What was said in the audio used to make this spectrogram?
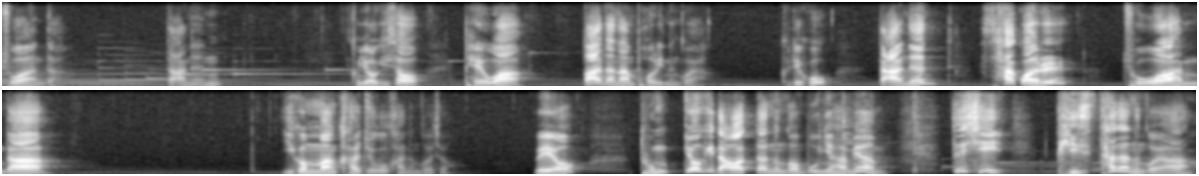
좋아한다. 나는 그럼 여기서 배와 바나나 버리는 거야. 그리고 나는 사과를 좋아한다. 이것만 가지고 가는 거죠. 왜요? 동격이 나왔다는 건 뭐냐 하면 뜻이 비슷하다는 거야.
